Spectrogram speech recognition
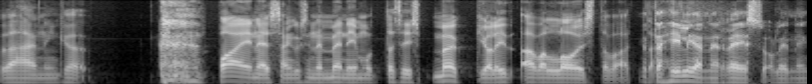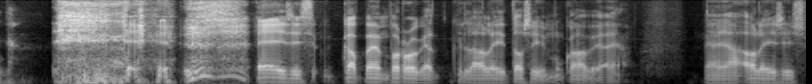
vähän niin paineessaan, kun sinne meni, mutta siis mökki oli aivan loistava. Että... Mitä hiljainen reissu oli niin Ei siis kapeen porukat kyllä oli tosi mukavia ja, ja, ja oli siis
